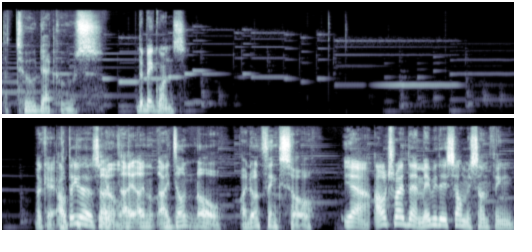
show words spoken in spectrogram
The two Dekus. The big ones. Okay, I'll take that as a I, no. I, I, I don't know. I don't think so. yeah, I'll try them. Maybe they sell me something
